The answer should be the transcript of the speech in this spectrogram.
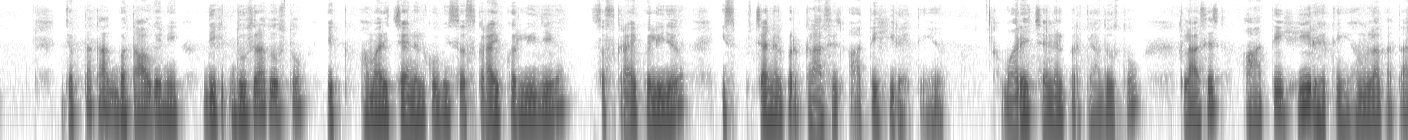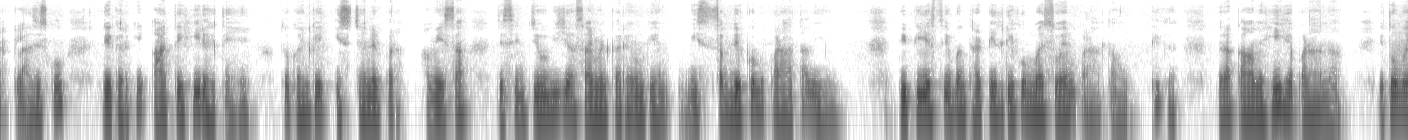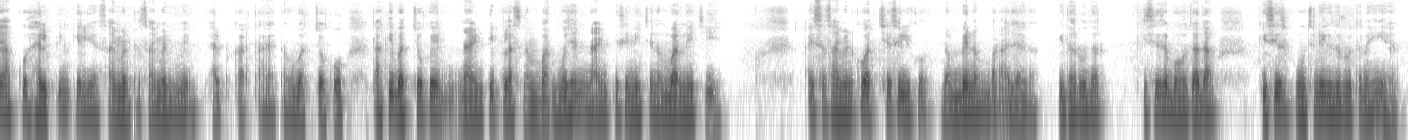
जब तक आप बताओगे नहीं दूसरा दोस्तों, एक हमारे चैनल को भी सब्सक्राइब कर लीजिएगा, सब्सक्राइब कर लीजिएगा। इस चैनल पर क्लासेस आती ही रहती हैं। हमारे चैनल पर क्या दोस्तों? क्लासेस आती ही रहती हैं। हम लगातार क्लासेस को लेकर के आते ही रहते हैं। तो कहीं कहीं इस चैनल पर हमेशा, जैसे जो भी असाइनमेंट करें उनकी हम, इस सब्जेक्ट को मैं पढ़ाता भी हूँ। P P S C one thirty three को मैं स्वयं पढ़ाता हूँ, ठीक है? मेरा काम ही है पढ़ाना। ये तो मैं आपको हेल्पिंग के लिए असाइनमेंट असाइनमेंट में हेल्प करता रहता हूँ बच्चों को, ताकि बच्चों के नाइन्टी प्लस नंबर मुझे नाइन्टी से नीचे नंबर नहीं चाहिए। इस असाइनमेंट को अच्छे से लिखो, नब्बे नंबर आ जाएगा। इधर उधर किसी से बहुत ज़्यादा, किसी से पूछने की ज़रूरत नहीं है।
